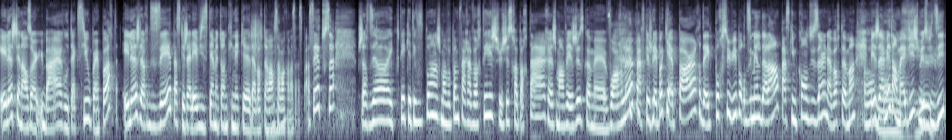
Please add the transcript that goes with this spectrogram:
Et là, j'étais dans un Uber ou taxi ou peu importe. Et là, je leur disais, parce que j'allais visiter, mettons, une clinique d'avortement pour savoir comment ça se passait, tout ça. je leur disais, ah, écoutez, inquiétez-vous pas, je m'en vais pas me faire avorter, je suis juste reporter, je m'en vais juste comme euh, voir là, parce que je voulais pas qu'il ait peur d'être poursuivi pour 10 000 parce qu'il me conduisait à un avortement. Oh Mais jamais dans ma vie, je me suis dit,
